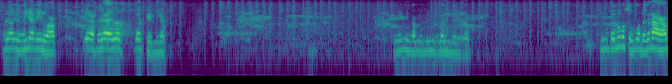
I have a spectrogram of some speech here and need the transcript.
ไม่ได้อย่างไอ้เหี้ยนี่หรอครับเพื่อไม่ได้เลิกเลิกเกมนี้ครับเราไม่วิ่งครับเราไม่วิ่งเรายิงกันหมดครับยิงตัวลูกกระสุนหมดเลยก็ได้ครับ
